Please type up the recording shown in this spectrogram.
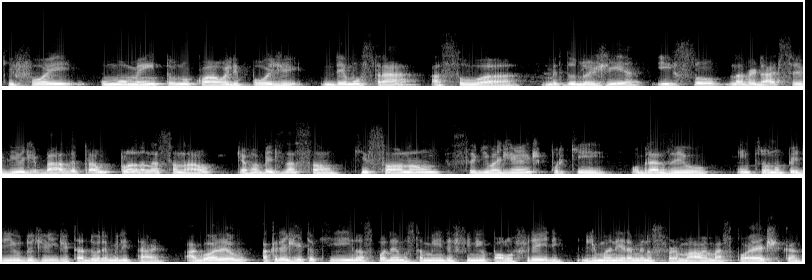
que foi um momento no qual ele pôde demonstrar a sua metodologia, isso na verdade serviu de base para um plano nacional de alfabetização, que só não seguiu adiante porque o Brasil entrou num período de ditadura militar. Agora, eu acredito que nós podemos também definir o Paulo Freire, de maneira menos formal e mais poética,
